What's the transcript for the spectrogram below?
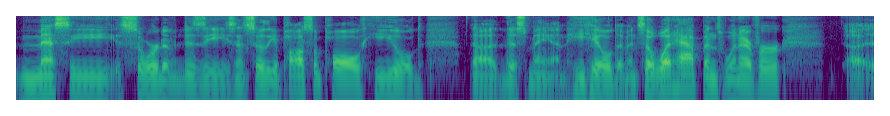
messy sort of disease. And so the Apostle Paul healed uh, this man. He healed him. And so, what happens whenever uh,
